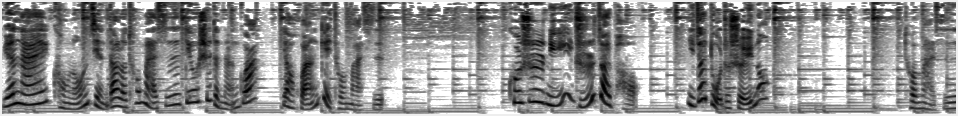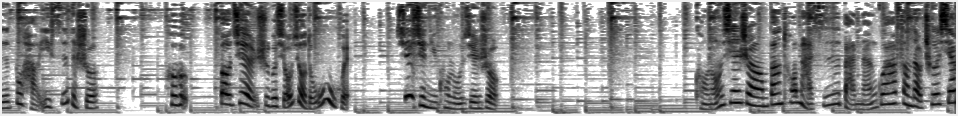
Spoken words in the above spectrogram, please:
原来恐龙捡到了托马斯丢失的南瓜，要还给托马斯。可是你一直在跑，你在躲着谁呢？托马斯不好意思的说：“呵呵，抱歉，是个小小的误会。谢谢你，恐龙先生。”恐龙先生帮托马斯把南瓜放到车厢。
